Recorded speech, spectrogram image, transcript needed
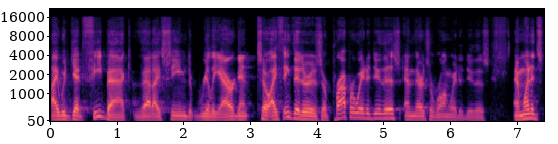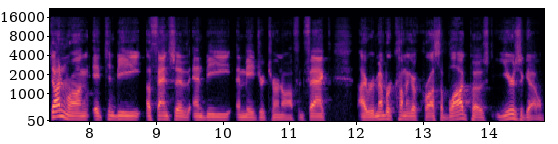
I would get feedback that I seemed really arrogant. So I think that there is a proper way to do this and there's a wrong way to do this. And when it's done wrong, it can be offensive and be a major turnoff. In fact, I remember coming across a blog post years ago.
